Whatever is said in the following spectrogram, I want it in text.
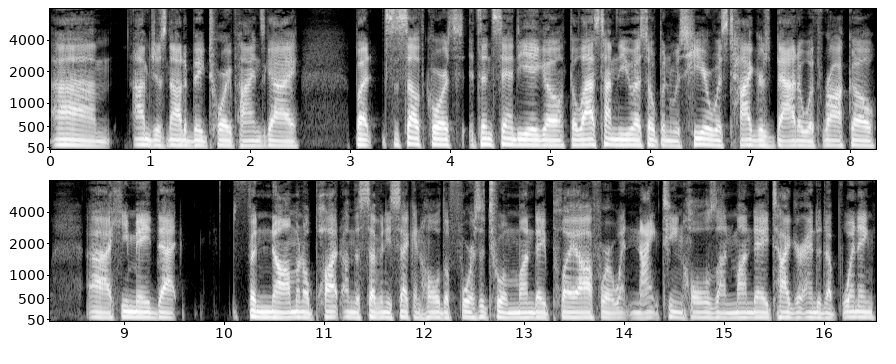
Um, I'm just not a big Torrey Pines guy. But it's the South Courts. It's in San Diego. The last time the U.S. Open was here was Tiger's battle with Rocco. Uh, he made that phenomenal putt on the 72nd hole to force it to a Monday playoff where it went 19 holes on Monday. Tiger ended up winning.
